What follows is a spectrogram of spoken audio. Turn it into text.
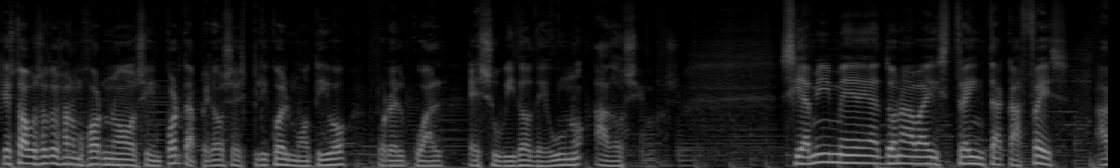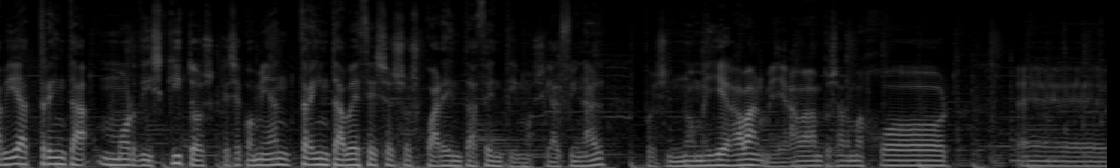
Que esto a vosotros a lo mejor no os importa, pero os explico el motivo por el cual he subido de 1 a 2 euros. Si a mí me donabais 30 cafés, había 30 mordisquitos que se comían 30 veces esos 40 céntimos y al final pues no me llegaban, me llegaban pues a lo mejor eh,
